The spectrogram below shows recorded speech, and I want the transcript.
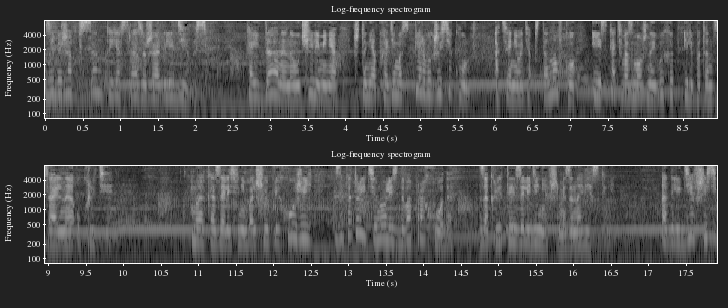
Забежав в Сента, я сразу же огляделась. Кайданы научили меня, что необходимо с первых же секунд оценивать обстановку и искать возможный выход или потенциальное укрытие. Мы оказались в небольшой прихожей, за которой тянулись два прохода, закрытые заледеневшими занавесками. Оглядевшись,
